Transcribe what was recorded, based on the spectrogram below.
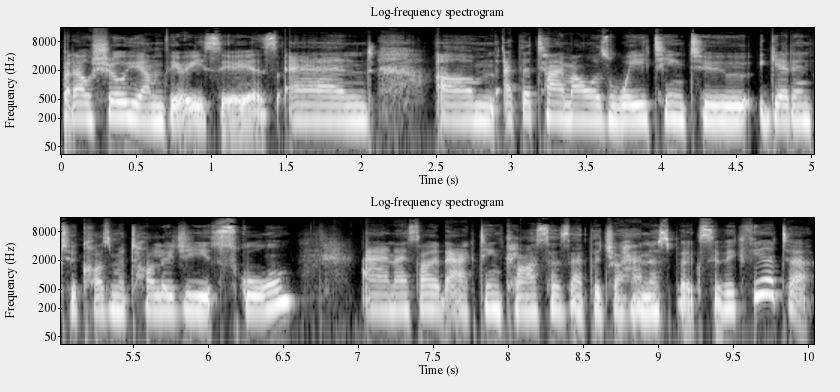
But I'll show you I'm very serious. And um, at the time, I was waiting to get into cosmetology school, and I started acting classes at the Johannesburg Civic Theatre.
